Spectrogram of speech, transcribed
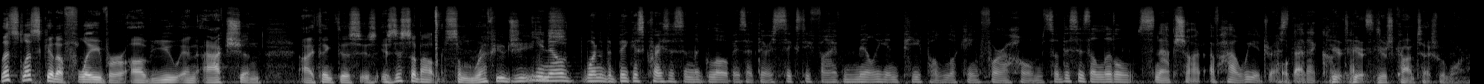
Let's let's get a flavor of you in action I think this is, is this about some refugees? You know, one of the biggest crises in the globe is that there are 65 million people looking for a home. So this is a little snapshot of how we address okay. that at Context. Here, here, here's Context with Lorna.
